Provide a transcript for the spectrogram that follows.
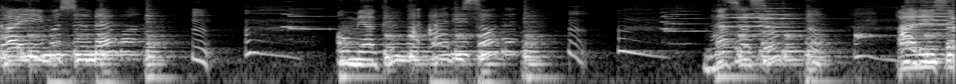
若い娘は、お脈がありそうだ、なさそうありそう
